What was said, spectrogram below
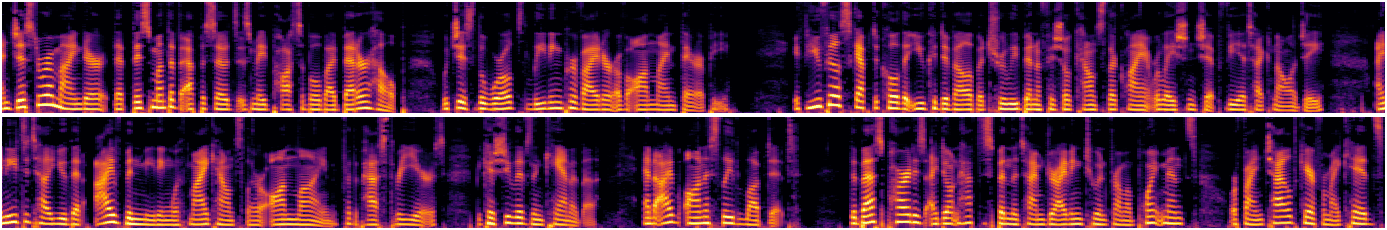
And just a reminder that this month of episodes is made possible by BetterHelp, which is the world's leading provider of online therapy. If you feel skeptical that you could develop a truly beneficial counselor client relationship via technology, I need to tell you that I've been meeting with my counselor online for the past three years because she lives in Canada, and I've honestly loved it. The best part is I don't have to spend the time driving to and from appointments or find childcare for my kids.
